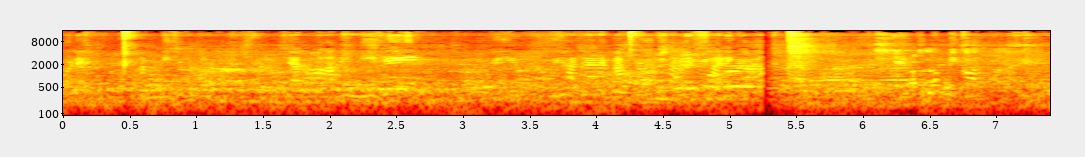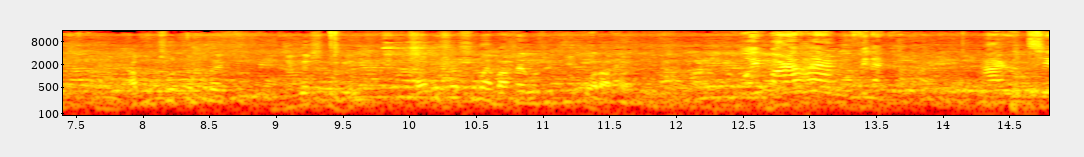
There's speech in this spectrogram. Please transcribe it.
করে আমি নিজেকে ভালোবাসি যেন আমি নিজেই ওই দুই হাজার আঠারো সালের সারিকা এর কোনো বিকল্প নাই আপনি ছোট্ট করে একটু জিজ্ঞেস করি অবসর সময় বাসায় বসে কি করা হয়? বই পড়া হয় আর মুভি দেখা হয়। আর হচ্ছে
